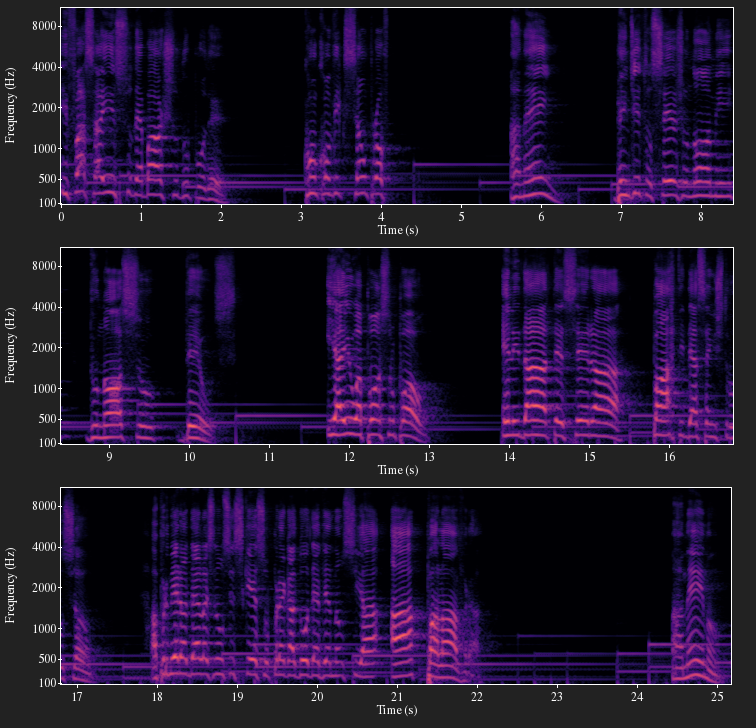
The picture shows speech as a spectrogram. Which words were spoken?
E faça isso debaixo do poder, com convicção profunda. Amém. Bendito seja o nome do nosso Deus. E aí o apóstolo Paulo, ele dá a terceira parte dessa instrução. A primeira delas, não se esqueça, o pregador deve anunciar a palavra. Amém, irmão?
